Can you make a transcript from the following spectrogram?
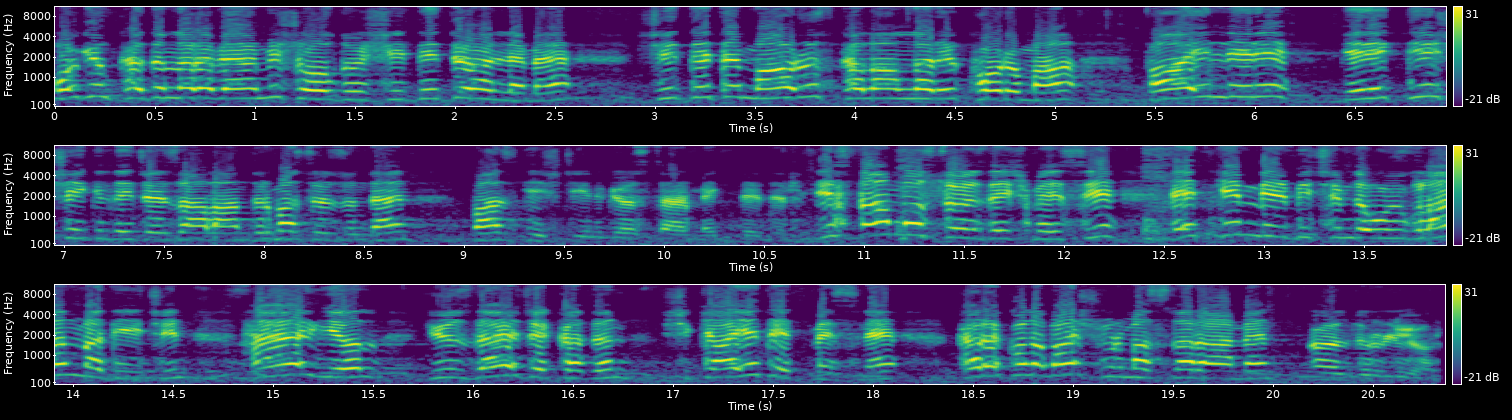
o gün kadınlara vermiş olduğu şiddeti önleme, şiddete maruz kalanları koruma, failleri gerektiği şekilde cezalandırma sözünden vazgeçtiğini göstermektedir. İstanbul Sözleşmesi etkin bir biçimde uygulanmadığı için her yıl yüzlerce kadın şikayet etmesine, karakola başvurmasına rağmen öldürülüyor.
